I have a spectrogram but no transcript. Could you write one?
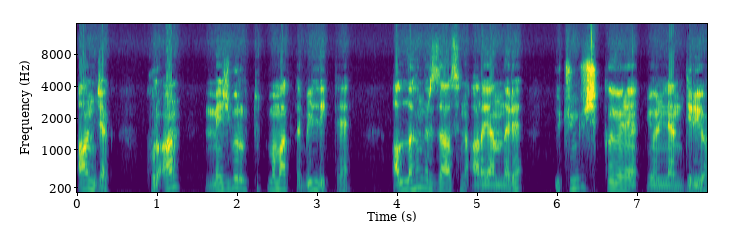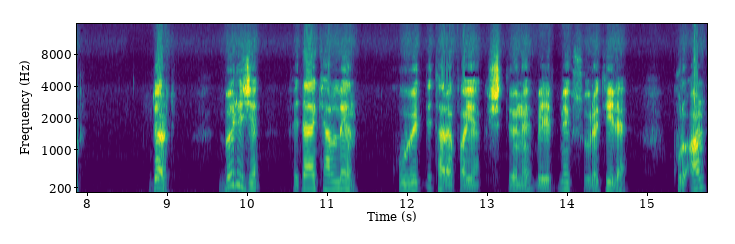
Ancak Kur'an mecbur tutmamakla birlikte Allah'ın rızasını arayanları üçüncü şıkka yönlendiriyor. 4. Böylece fedakarlığın kuvvetli tarafa yakıştığını belirtmek suretiyle Kur'an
